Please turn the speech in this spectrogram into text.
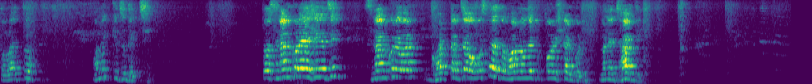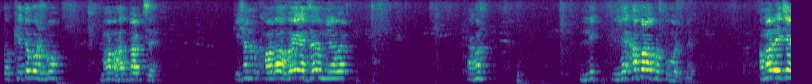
তোলায় তো অনেক কিছু দেখছি। তো স্নান করে এসে গেছি। স্নান করে আবার ঘরটার যা অবস্থা, তো ভাবলাম যে একটু পরিষ্কার করি মানে ঝাড় দিই। তো খেতে বসবো। মা, ভাত বাড়ছে। কিষানুর খাওয়া দাওয়া হয়ে গেছে, উনি আবার এখন লেখাপড়া করতে বসবে। আমার এই যে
